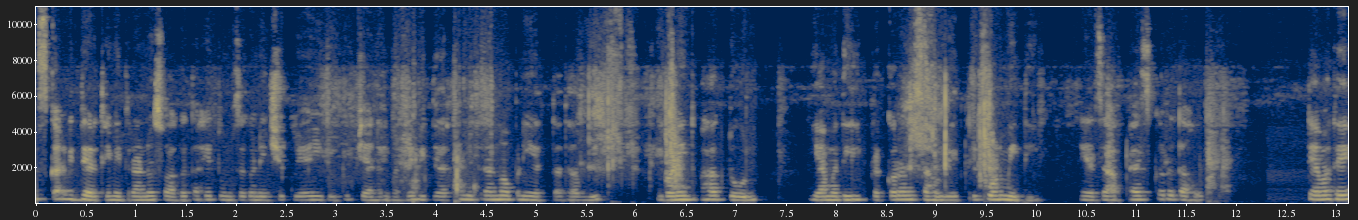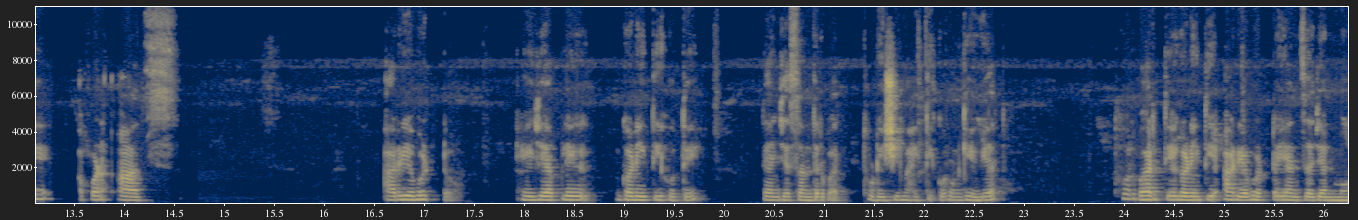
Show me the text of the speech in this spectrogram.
नमस्कार विद्यार्थी मित्रांनो स्वागत आहे तुमचं गणित शिकूया या यूट्यूब चॅनलमध्ये विद्यार्थी मित्रांनो आपण इयत्ता दहावी गणित भाग दोन यामधील प्रकरण सहावी त्रिकोणमिती याचा अभ्यास करत आहोत. त्यामध्ये आपण आज आर्यभट्ट हे जे आपले गणिती होते त्यांच्या संदर्भात थोडीशी माहिती करून घेऊयात. थोर भारतीय गणिती आर्यभट्ट यांचा जन्म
